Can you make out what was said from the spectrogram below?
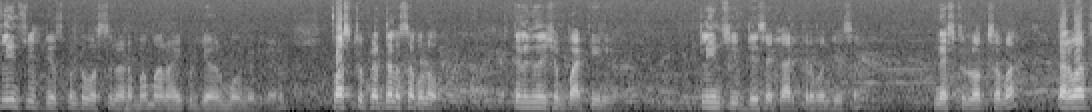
క్లీన్ స్వీప్ చేసుకుంటూ వస్తున్నాడమ్మా మా నాయకుడు జగన్మోహన్ రెడ్డి గారు. ఫస్ట్ పెద్దల సభలో తెలుగుదేశం పార్టీని క్లీన్ స్వీప్ చేసే కార్యక్రమం చేశాం. నెక్స్ట్ లోక్సభ తర్వాత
